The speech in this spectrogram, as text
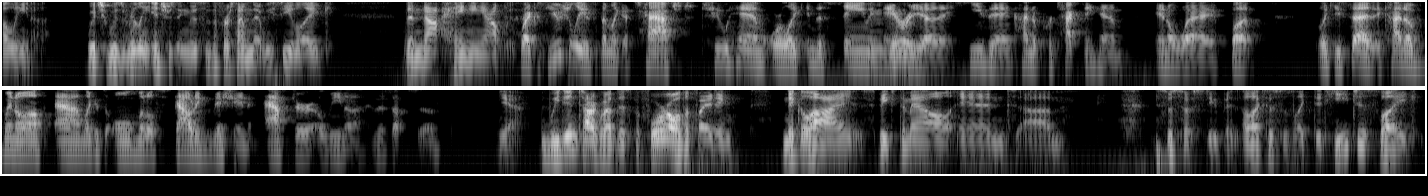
Alina, which was really interesting. This is the first time that we see like them not hanging out with. Right, because usually it's been like attached to him or like in the same Mhm. area that he's in, kind of protecting him in a way. But like you said, it kind of went off on like its own little scouting mission after Alina in this episode. Yeah. We didn't talk about this before all the fighting. Nikolai speaks to Mal, and um, this was so stupid. Alexis was like, Did he just like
